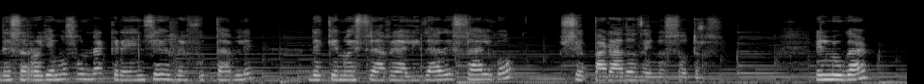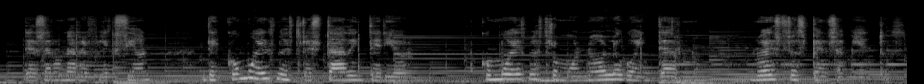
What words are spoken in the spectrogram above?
desarrollamos una creencia irrefutable de que nuestra realidad es algo separado de nosotros. En lugar de hacer una reflexión de cómo es nuestro estado interior, cómo es nuestro monólogo interno, nuestros pensamientos.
